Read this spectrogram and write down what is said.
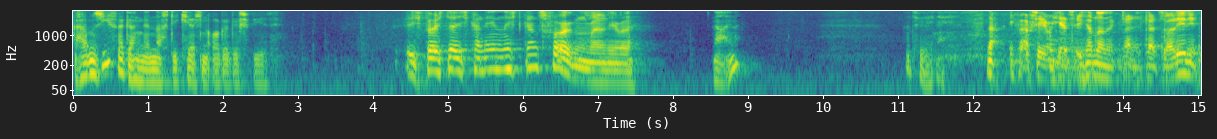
Haben Sie vergangene Nacht die Kirchenorgel gespielt? Ich fürchte, ich kann Ihnen nicht ganz folgen, mein Lieber. Nein? Natürlich nicht. Na, ich verabschiede mich jetzt. Ich habe noch eine Kleinigkeit zu erledigen.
